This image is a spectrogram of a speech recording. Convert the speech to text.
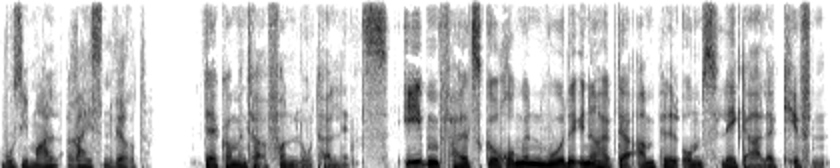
wo sie mal reißen wird. Der Kommentar von Lothar Lenz. Ebenfalls gerungen wurde innerhalb der Ampel ums legale Kiffen.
